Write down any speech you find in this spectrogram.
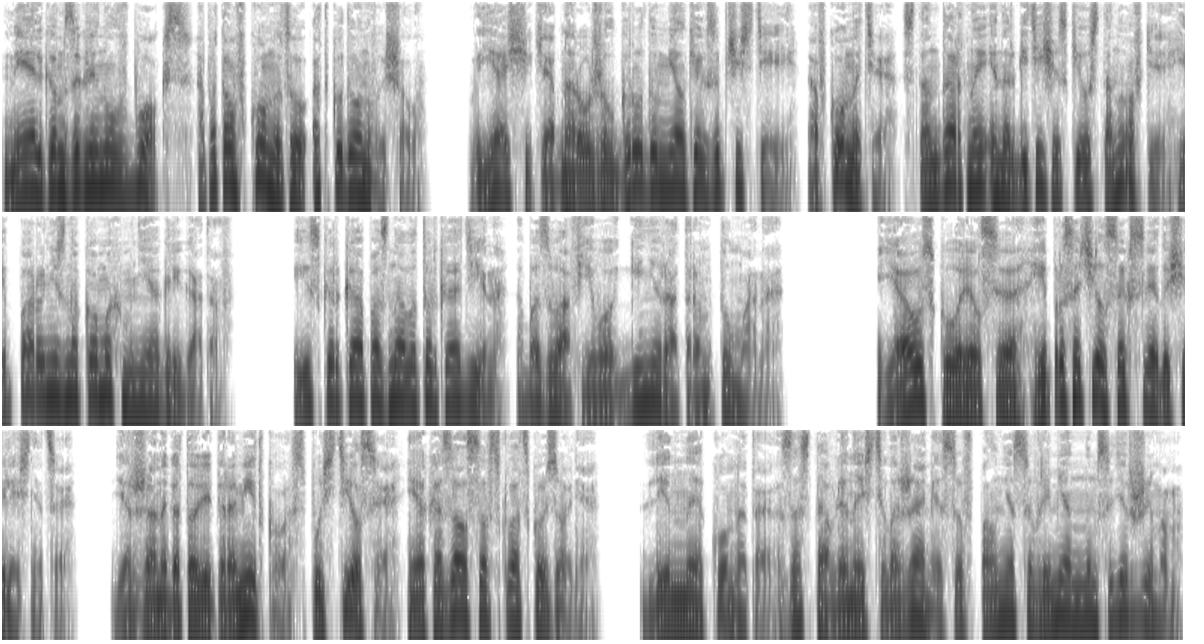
Мельком заглянул в бокс, а потом в комнату, откуда он вышел. В ящике обнаружил груду мелких запчастей, а в комнате — стандартные энергетические установки и пару незнакомых мне агрегатов. Искорка опознала только один, обозвав его генератором тумана. Я ускорился и просочился к следующей лестнице. Держа на готове пирамидку, спустился и оказался в складской зоне. Длинная комната, заставленная стеллажами со вполне современным содержимым,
